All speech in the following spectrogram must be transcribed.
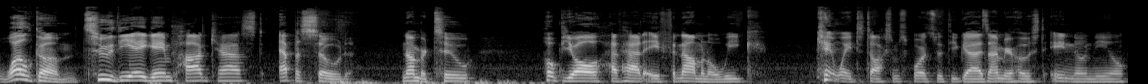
Welcome to the A Game Podcast, episode number two. Hope you all have had a phenomenal week. Can't wait to talk some sports with you guys. I'm your host, Aiden O'Neill.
